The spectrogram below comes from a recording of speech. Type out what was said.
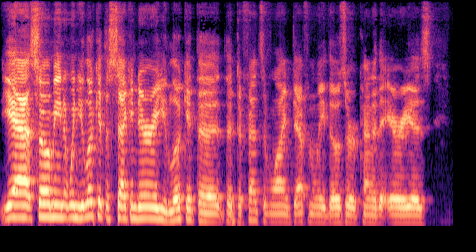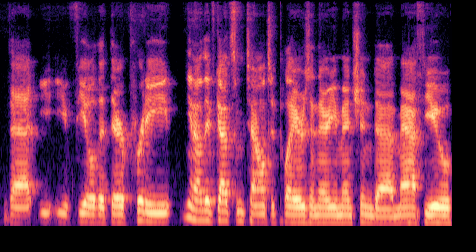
yeah, so I mean, when you look at the secondary, you look at the the defensive line. Definitely, those are kind of the areas that you, you, feel that they're pretty, you know, they've got some talented players in there. You mentioned uh, Mathieu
